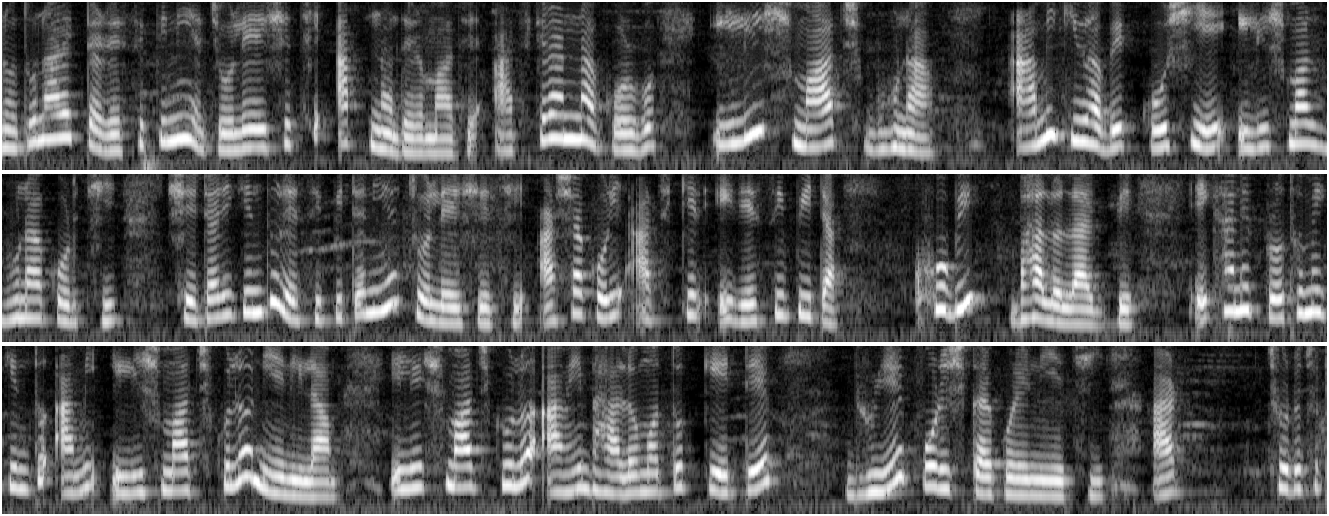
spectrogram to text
নতুন আরেকটা রেসিপি নিয়ে চলে এসেছি আপনাদের মাঝে। আজকে রান্না করব ইলিশ মাছ ভুনা। আমি কীভাবে কষিয়ে ইলিশ মাছ ভুনা করছি সেটারই কিন্তু রেসিপিটা নিয়ে চলে এসেছি। আশা করি আজকের এই রেসিপিটা খুবই ভালো লাগবে। এখানে প্রথমে কিন্তু আমি ইলিশ মাছগুলো নিয়ে নিলাম। ইলিশ মাছগুলো আমি ভালো মতো কেটে ধুয়ে পরিষ্কার করে নিয়েছি। আর ছোট ছোট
